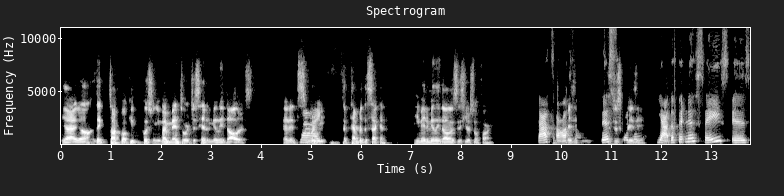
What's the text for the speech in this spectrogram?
Yeah, I know. They talk about people pushing you. My mentor just hit a million dollars and it's nice. we, September the second. He made a million dollars this year so far. That's awesome. Crazy. This it's just fitness, crazy. Yeah, the fitness space is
